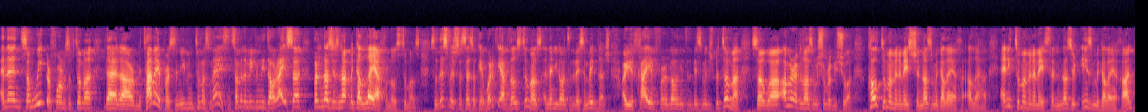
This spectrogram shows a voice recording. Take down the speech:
and then some weaker forms of Tumah that are Mitame person, even Tumas Meis, and some of them even Midar Raisa, but a Nazir is not Megaleach from those tumos. So this Mishnah says, okay, what if you have those tumos and then you go into the Beis of Migdash? Are you chayiv for going into the Beis of Migdash Betuma? So, uh, Amar Rabbi Lazar Mishum Rabbi Shua. Kol tumah min ames shenazir megaleach aleha. Any tumah min that a nazir is megaleach on,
